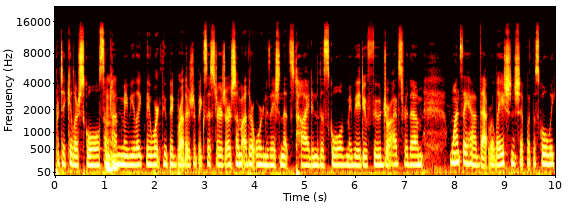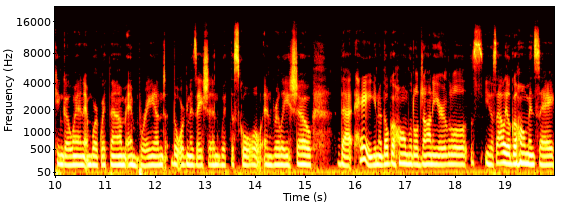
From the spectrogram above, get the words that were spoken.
particular school. Sometimes maybe like they work through Big Brothers or Big Sisters or some other organization that's tied into the school. Maybe they do food drives for them. Once they have that relationship with the school, we can go in and work with them and brand the organization with the school and really show that hey you know they'll go home little johnny or little you know sally will go home and say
